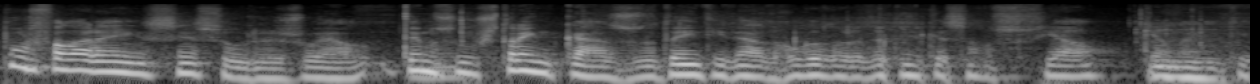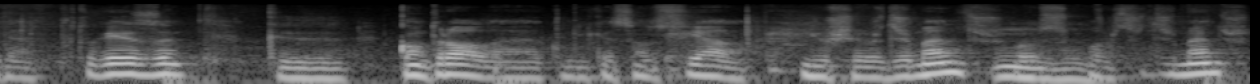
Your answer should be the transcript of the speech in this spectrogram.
Por falar em censura, Joel, temos o estranho caso da entidade reguladora da comunicação social, que é uma hum. entidade portuguesa que controla a comunicação social e os seus desmandos, hum. ou supostos desmandos,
